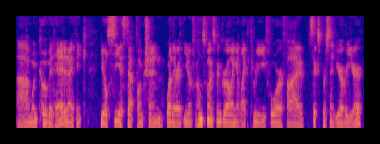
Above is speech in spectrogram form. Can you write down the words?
Um, when COVID hit, and I think you'll see a step function, whether, you know, homeschooling's been growing at like three, four, five, six percent year over year.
